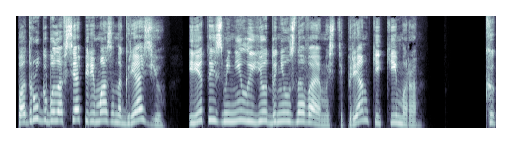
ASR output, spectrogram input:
Подруга была вся перемазана грязью, и это изменило ее до неузнаваемости, прям кикимора. К...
